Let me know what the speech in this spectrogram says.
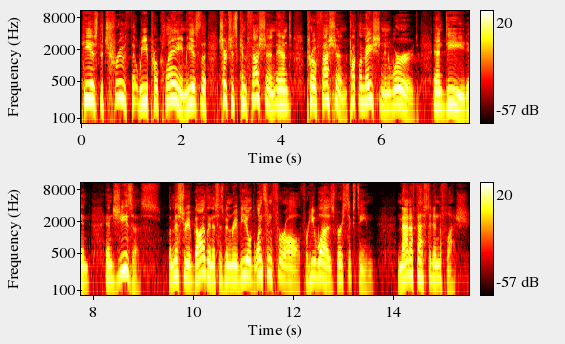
He is the truth that we proclaim. He is the church's confession and profession, proclamation in word and deed. And, and Jesus, the mystery of godliness, has been revealed once and for all, for he was, verse 16, manifested in the flesh,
